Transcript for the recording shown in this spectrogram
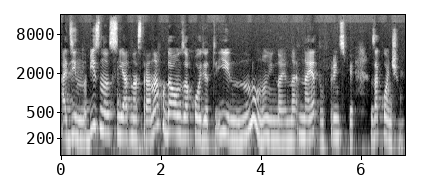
один бизнес и одна страна, куда он заходит, и ну, ну и на, на- на этом, в принципе, закончим.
